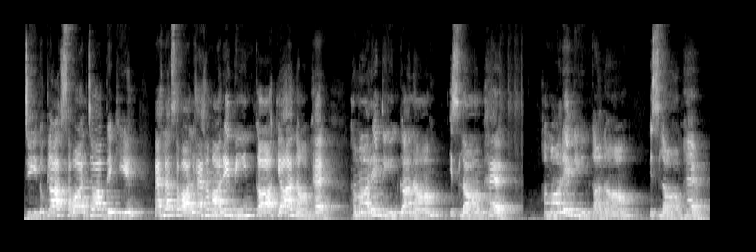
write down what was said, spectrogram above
जी तो क्लास सवाल जवाब देखिए। पहला सवाल है, हमारे दीन का क्या नाम है? हमारे दीन का नाम इस्लाम है। हमारे दीन का नाम इस्लाम है।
